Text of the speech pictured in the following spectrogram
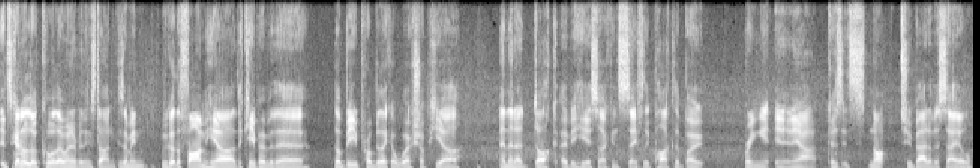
it's gonna look cool though when everything's done. Because I mean, we've got the farm here, the keep over there. There'll be probably like a workshop here, and then a dock over here, so I can safely park the boat, bringing it in and out. Because it's not too bad of a sail,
